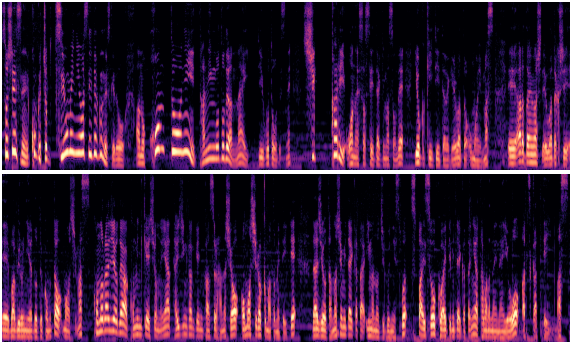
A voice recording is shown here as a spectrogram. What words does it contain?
そしてですね、今回ちょっと強めに言わせていただくんですけど、あの、本当に他人事ではないっていうことをですね、しっかりお話しさせていただきますので、よく聞いていただければと思います。えー改めまして、私、えーバビロニア .com と申します。このラジオではコミュニケーションや対人関係に関する話を面白くまとめていて、ラジオを楽しみたい方、今の自分にスパスパイスを加えてみたい方にはたまらない内容を扱っています。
